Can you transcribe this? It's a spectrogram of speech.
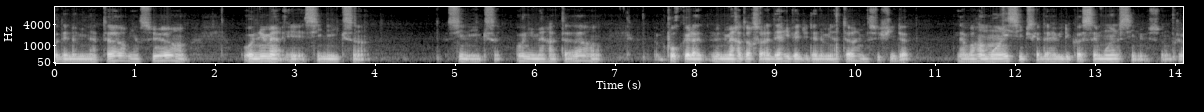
au dénominateur, bien sûr, au et sin x, sin x au numérateur, pour que le numérateur soit la dérivée du dénominateur, il me suffit d'avoir un moins ici, puisque la dérivée du cos c'est moins le sinus. Donc je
